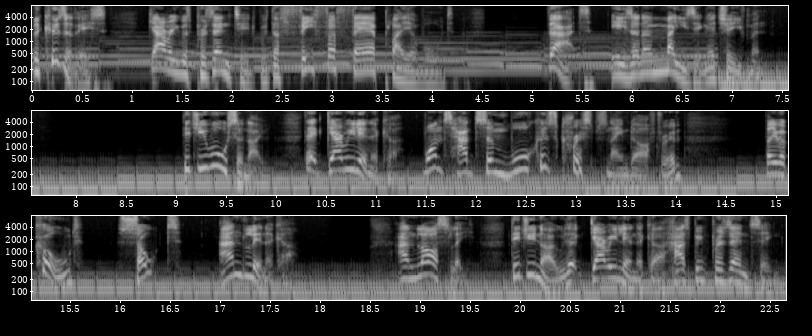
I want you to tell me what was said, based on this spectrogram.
Because of this, Gary was presented with the FIFA Fair Play Award that is an amazing achievement. Did you also know that Gary Lineker once had some Walker's crisps named after him? They were called Salt and Lineker. And lastly, did you know that Gary Lineker has been presenting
